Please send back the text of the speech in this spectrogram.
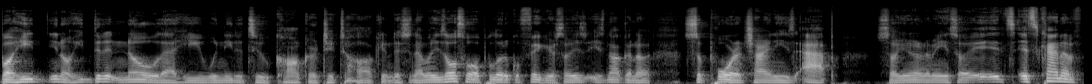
but he you know he didn't know that he would needed to conquer TikTok and this and that. But he's also a political figure, so he's he's not gonna support a Chinese app. So you know what I mean. So it's it's kind of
